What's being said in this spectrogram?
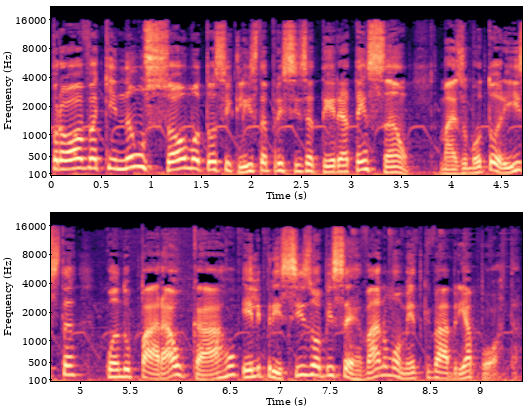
prova que não só o motociclista precisa ter atenção, mas o motorista, quando parar o carro, ele precisa observar no momento que vai abrir a porta.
